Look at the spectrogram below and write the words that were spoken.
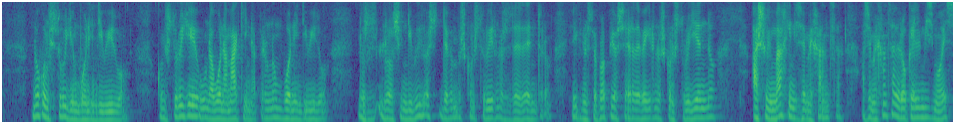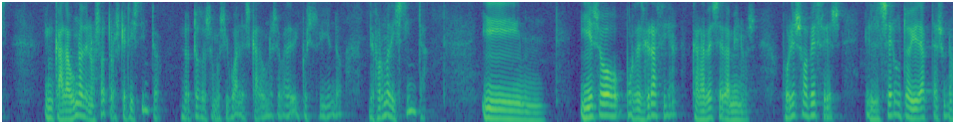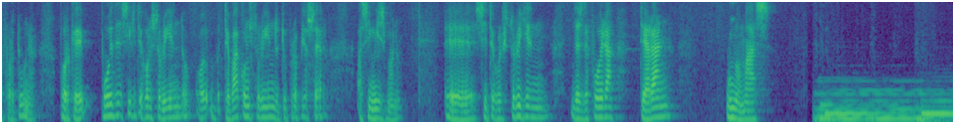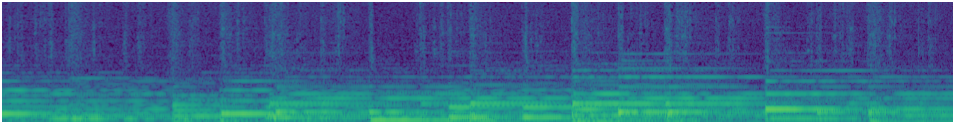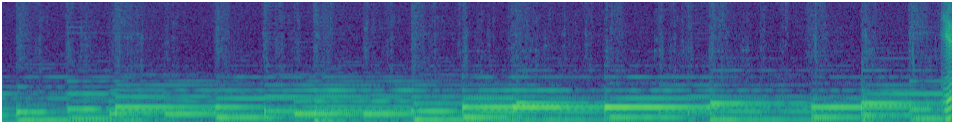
no construye un buen individuo, construye una buena máquina, pero no un buen individuo los, individuos debemos construirnos desde dentro y que nuestro propio ser debe irnos construyendo a su imagen y semejanza, a semejanza de lo que Él mismo es, en cada uno de nosotros, que es distinto. No todos somos iguales, cada uno se va construyendo de forma distinta. Y, y eso, por desgracia, cada vez se da menos. Por eso a veces el ser autodidacta es una fortuna, porque puedes irte construyendo, o te va construyendo tu propio ser a sí mismo. ¿no? Eh, si te construyen desde fuera, te harán uno más.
